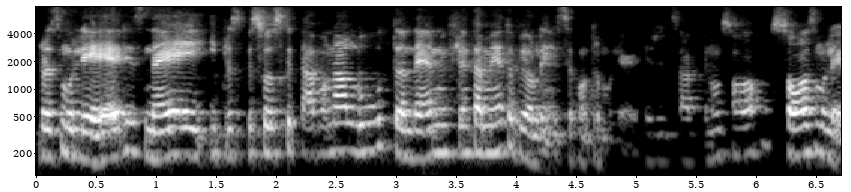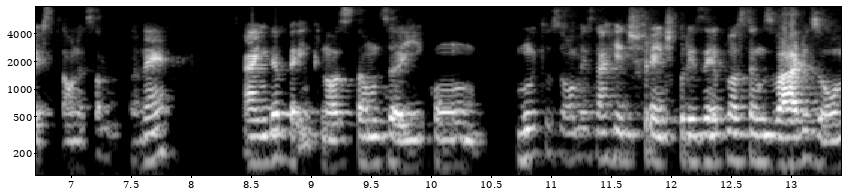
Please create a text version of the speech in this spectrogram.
para as mulheres, né, e para as pessoas que estavam na luta, né, no enfrentamento à violência contra a mulher. Que a gente sabe que não só, só as mulheres estão nessa luta, né? Ainda bem que nós estamos aí com muitos homens na rede frente, por exemplo, nós temos vários homens.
